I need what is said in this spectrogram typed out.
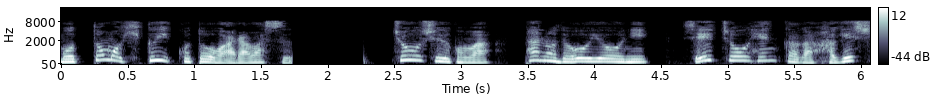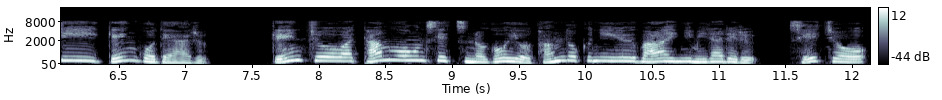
最も低いことを表す。長州語は他の同様に成長変化が激しい言語である。現調は単音節の語彙を単独に言う場合に見られる成長。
